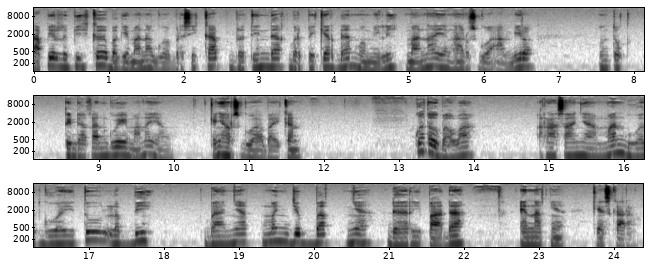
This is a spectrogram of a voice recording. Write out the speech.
tapi lebih ke bagaimana gue bersikap, bertindak, berpikir, dan memilih mana yang harus gue ambil untuk tindakan gue, mana yang kayaknya harus gue abaikan. Gue tahu bahwa rasa nyaman buat gue itu lebih banyak menjebaknya daripada enaknya kayak sekarang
